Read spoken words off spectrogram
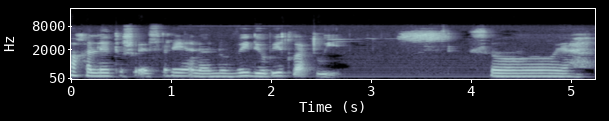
فخليته شوية سريع لأنه الفيديو بيطلع طويل. So yeah.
